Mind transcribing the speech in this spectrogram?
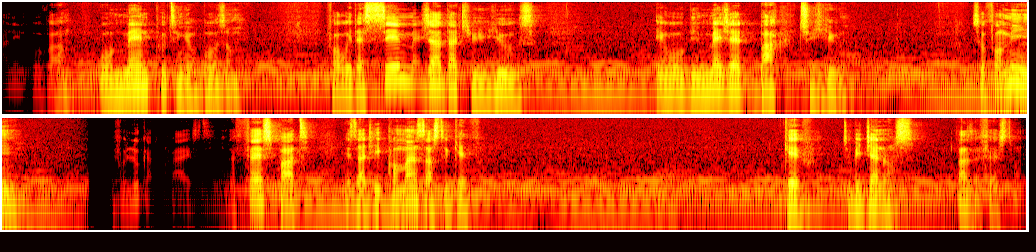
together, and running over will men put in your bosom. For with the same measure that you use, it will be measured back to you. So for me, if we look at Christ, the first part is that he commands us to give. Give, to be generous. That's the first one.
